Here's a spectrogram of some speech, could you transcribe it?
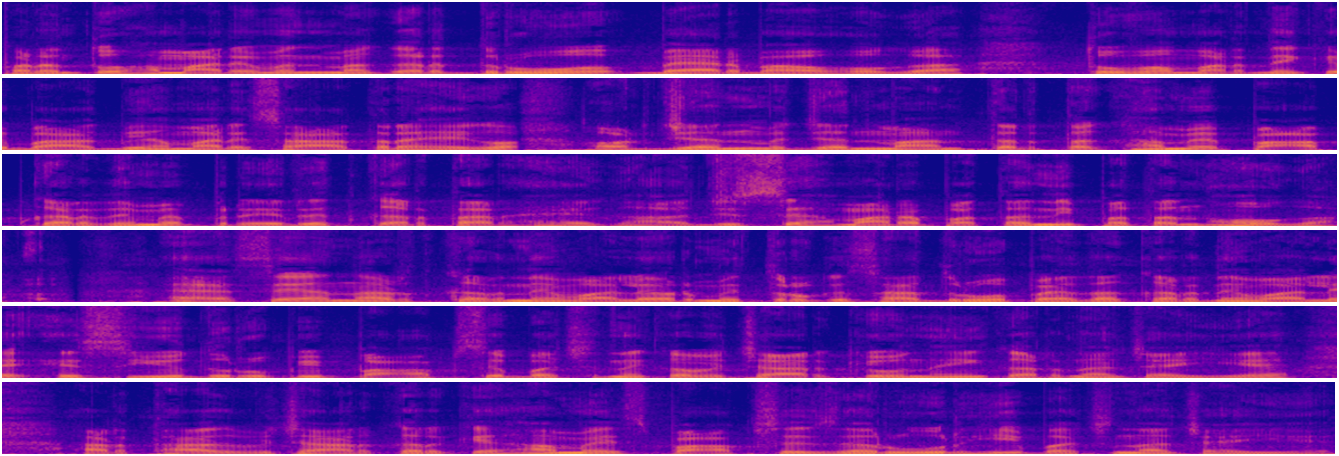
परंतु हमारे मन में अगर द्रोह बैरभाव होगा तो वह मरने के बाद भी हमारे साथ रहेगा और जन्म जन्मांतर तक हमें पाप करने में प्रेरित करता रहेगा, जिससे हमारा पतन ही पतन होगा। ऐसे अनर्थ करने वाले और मित्रों के साथ द्रोह पैदा करने वाले इस युद्ध रूपी पाप से बचने का विचार क्यों नहीं करना चाहिए? अर्थात विचार करके हमें इस पाप से ज़रूर ही बचना चाहिए।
